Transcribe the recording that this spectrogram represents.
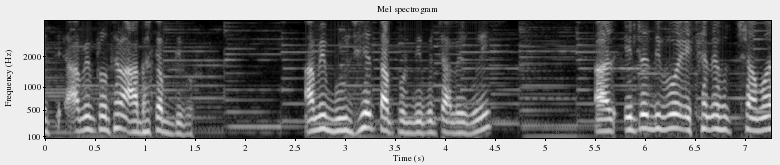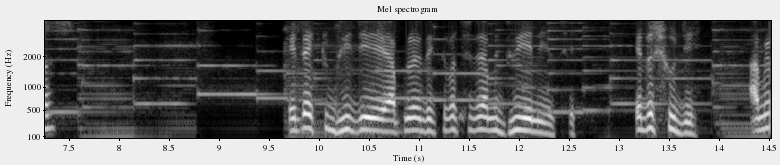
এতে আমি প্রথমে আধা কাপ দিব। আমি বুঝে তারপর দিব চালের গুঁড়ি। আর এটা দিব এখানে হচ্ছে আমার এটা একটু ভিজিয়ে আপনারা দেখতে পাচ্ছেন আমি ধুয়ে নিয়েছি। এটা সুজি। আমি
